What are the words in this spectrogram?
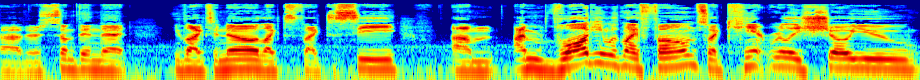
Uh, there's something that you'd like to know, like to, like to see. Um, I'm vlogging with my phone, so I can't really show you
